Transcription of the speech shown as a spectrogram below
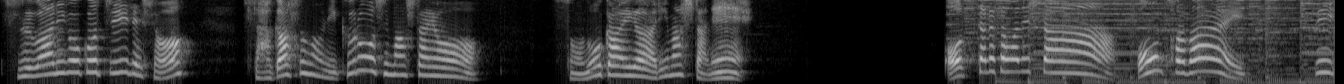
座り心地いいでしょ探すのに苦労しましたよ。その甲斐がありましたね。お疲れ様でした Bon travail Si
